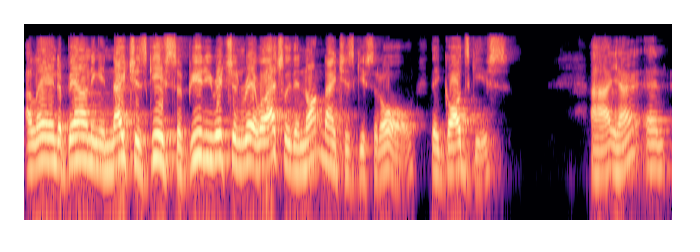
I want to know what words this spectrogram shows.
a land abounding in nature's gifts of beauty, rich and rare. Well, actually, they're not nature's gifts at all. They're God's gifts. Uh, you know, and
